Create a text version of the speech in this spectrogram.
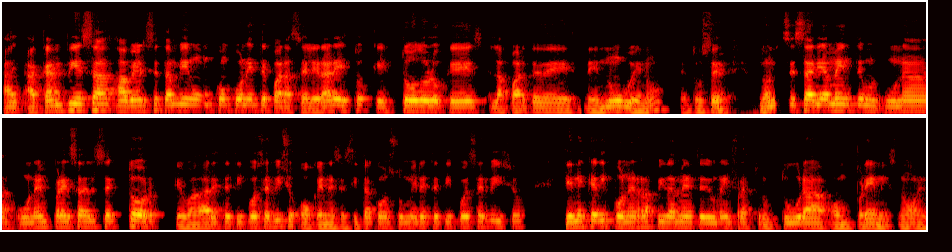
acá empieza a verse también un componente para acelerar esto, que es todo lo que es la parte de, de nube, ¿no? Entonces, no necesariamente una, una empresa del sector que va a dar este tipo de servicio o que necesita consumir este tipo de servicio tiene que disponer rápidamente de una infraestructura on-premise, ¿no? En,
